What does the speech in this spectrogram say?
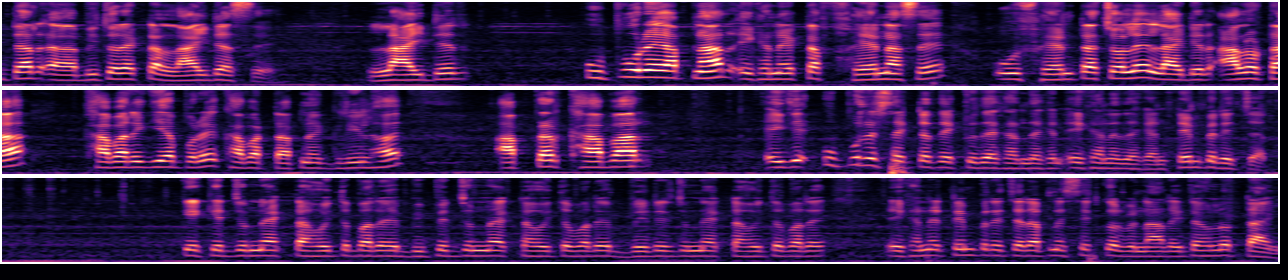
এটার ভিতরে একটা লাইট আছে। লাইটের উপরে আপনার এখানে একটা ফ্যান আছে, ওই ফ্যানটা চলে লাইটের আলোটা খাবারে গিয়ে পরে খাবারটা আপনার গ্রিল হয়। আপনার খাবার এই যে উপরের সাইডটাতে একটু দেখান, দেখেন, এখানে দেখেন টেম্পারেচার কেকের জন্য একটা হইতে পারে, বিপের জন্য একটা হইতে পারে ব্রেডের জন্য একটা হইতে পারে। এখানে টেম্পারেচার আপনি সেট করবেন, আর এটা হলো টাইম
